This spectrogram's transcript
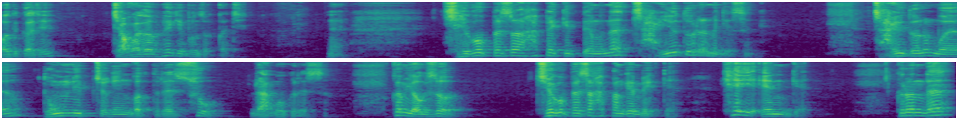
어디까지? 적어도 회계 분석까지. 네. 제곱해서 합했기 때문에 자유도라는 게 생겨. 자유도는 뭐예요? 독립적인 것들의 수라고 그랬어. 그럼 여기서 제곱해서 합한 게 몇 개? KN개. 그런데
